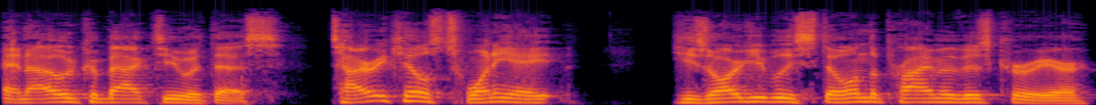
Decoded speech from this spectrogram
and I would come back to you with this. Tyreek Hill's 28. He's arguably still in the prime of his career.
